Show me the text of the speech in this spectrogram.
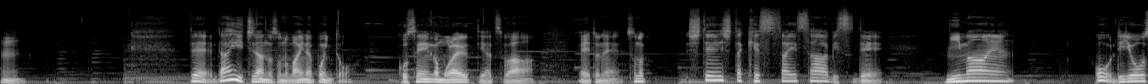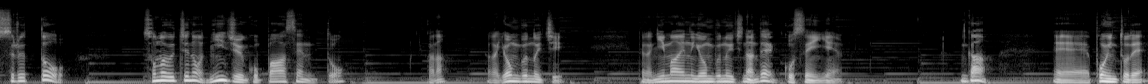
うん。で、第1弾のそのマイナポイント、5000円がもらえるってやつは、えっ、ー、とね、その指定した決済サービスで2万円を利用すると、そのうちの25%かな？だから4分の1。だから2万円の4分の1なんで5000円が、えー、ポイントで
